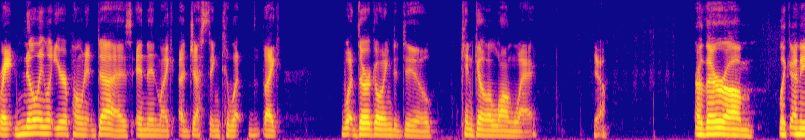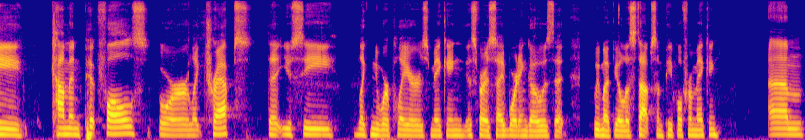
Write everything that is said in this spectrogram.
right, knowing what your opponent does, and then like adjusting to what like what they're going to do can go a long way. Yeah. Are there um like any common pitfalls or like traps that you see like newer players making as far as sideboarding goes that we might be able to stop some people from making? um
